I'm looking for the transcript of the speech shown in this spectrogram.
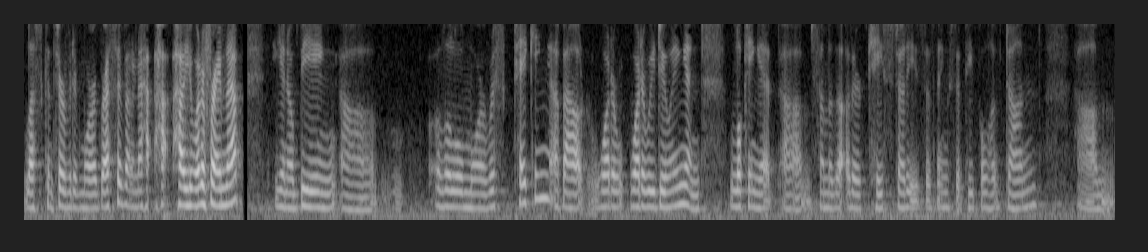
less conservative, more aggressive. I don't know how, how you want to frame that. You know, being uh, a little more risk-taking about what are, what are we doing and looking at um, some of the other case studies of things that people have done. Um,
